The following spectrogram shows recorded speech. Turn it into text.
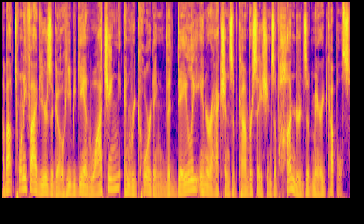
About 25 years ago, he began watching and recording the daily interactions of conversations of hundreds of married couples.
